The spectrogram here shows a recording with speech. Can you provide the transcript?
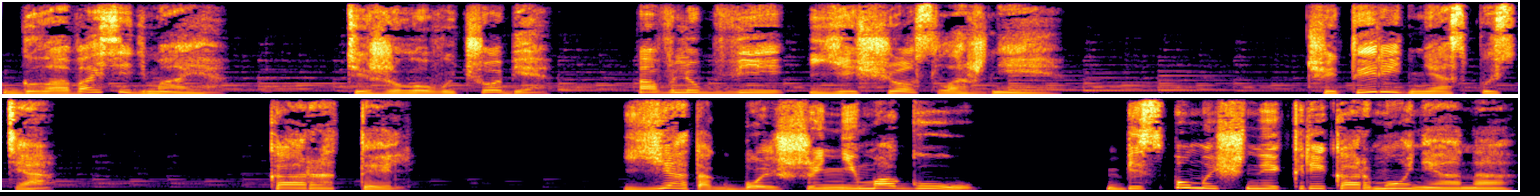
Глава седьмая. Тяжело в учебе, а в любви еще сложнее. Четыре дня спустя. Каратель. «Я так больше не могу!» Беспомощный крик Армониана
